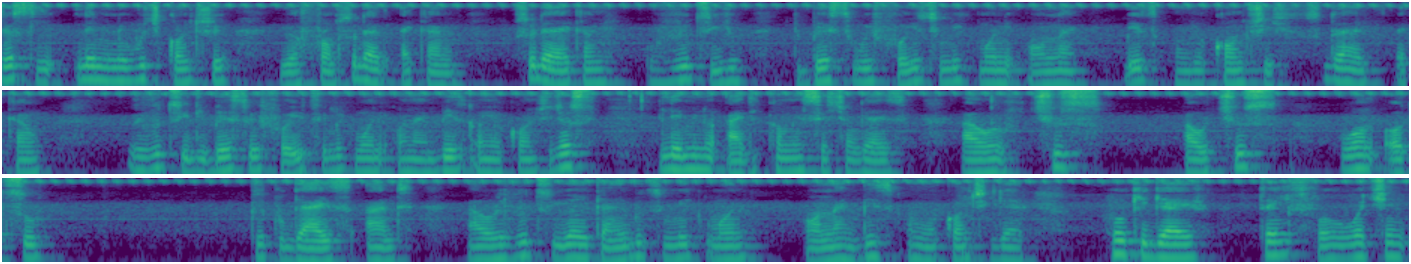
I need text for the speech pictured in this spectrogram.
Just let me know which country you are from so that i can so that i can reveal to you the best way for you to make money online based on your country so that i, I can reveal to you the best way for you to make money online based on your country. Just let me know at the comment section guys. I will choose i will choose one or two people guys and i'll reveal to you how you can able to make money online based on your country guys. Okay guys. Thanks for watching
